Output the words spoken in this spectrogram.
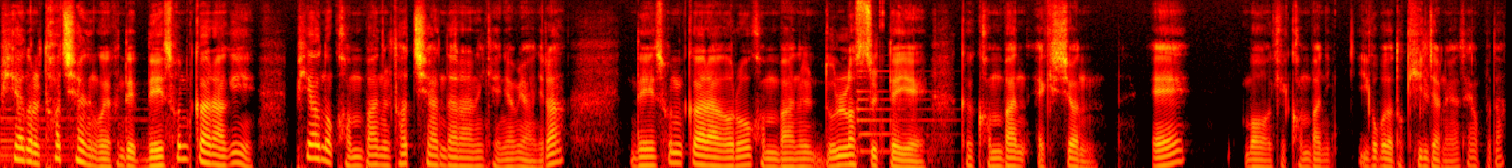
피아노를 터치하는 거예요. 근데 내 손가락이 피아노 건반을 터치한다라는 개념이 아니라 내 손가락으로 건반을 눌렀을 때의 그 건반 액션에 뭐 이렇게 건반이 이거보다 더 길잖아요 생각보다.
